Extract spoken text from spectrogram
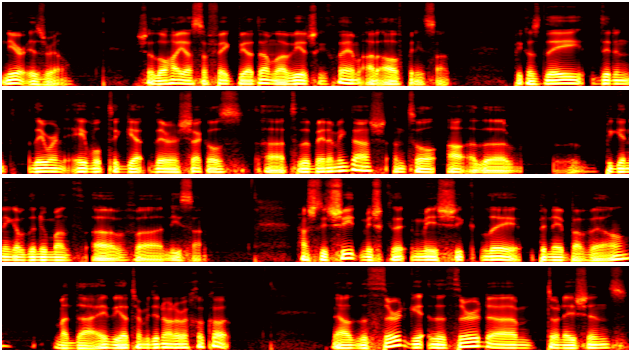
near Israel. Shelo haya safek bi'adam ad alf benisan. Because they didn't, they weren't able to get their shekels uh, to the Beit Hamikdash until uh, the the beginning of the new month of uh, Nisan. Hashlishit mishikle b'nei Bavel Madai v'yatar medinot harechokot. Now the third the third um, donations,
